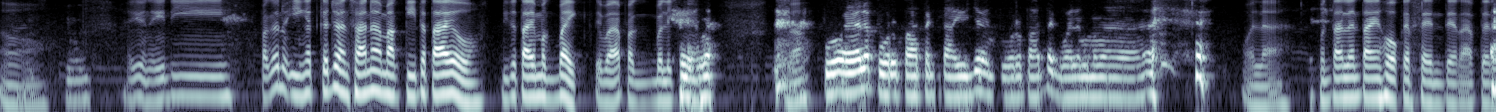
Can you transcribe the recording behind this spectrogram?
Oo. Mm. Ayun, eh di, pag ano, ingat ka dyan. Sana makita tayo. Dito tayo magbike, di ba? Pag balik Kaya mo. Diba? puro, kaya lang, puro patag tayo dyan. Puro patag, walang mga... Wala. Punta lang tayong hawker center after.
